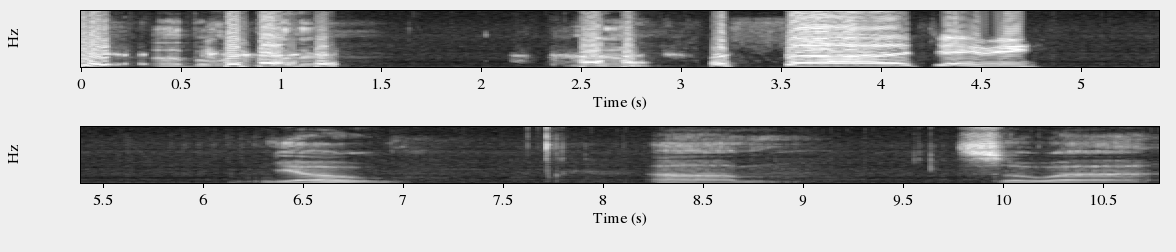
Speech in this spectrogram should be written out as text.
Uh, but my brother. You know? What's up, Jamie? Yo. Um. So uh,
